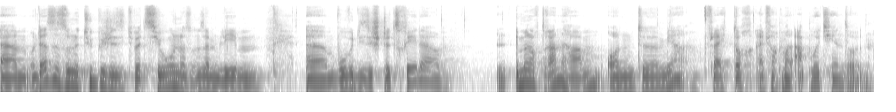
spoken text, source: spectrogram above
Ähm, und das ist so eine typische Situation aus unserem Leben ähm, wo wir diese Stützräder immer noch dran haben und ähm, ja, vielleicht doch einfach mal abmutieren sollten.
